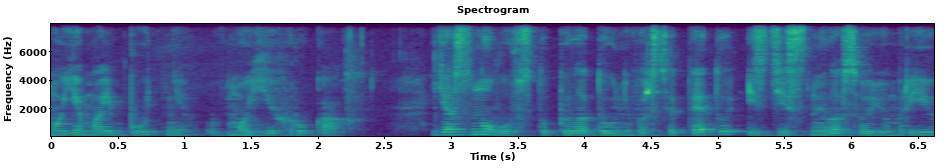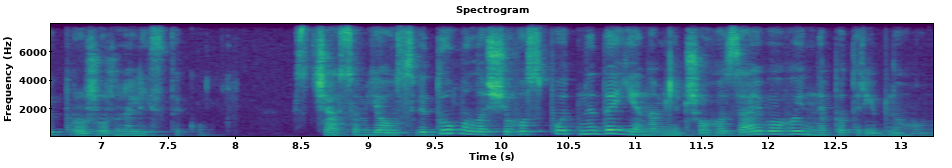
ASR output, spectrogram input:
Моє майбутнє в моїх руках. Я знову вступила до університету і здійснила свою мрію про журналістику. З часом я усвідомила, що Господь не дає нам нічого зайвого і непотрібного.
